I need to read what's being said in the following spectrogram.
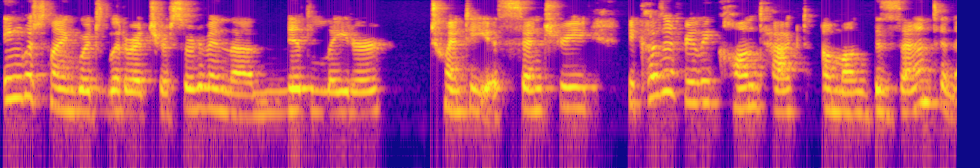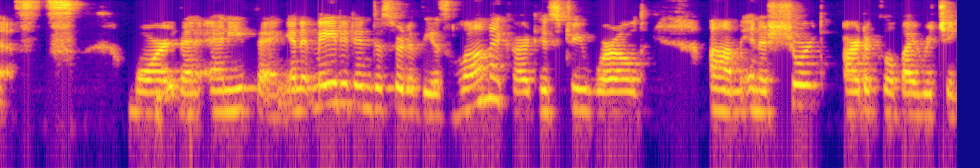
English language literature sort of in the mid later 20th century because of really contact among Byzantinists more than anything. And it made it into sort of the Islamic art history world um, in a short article by Richard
